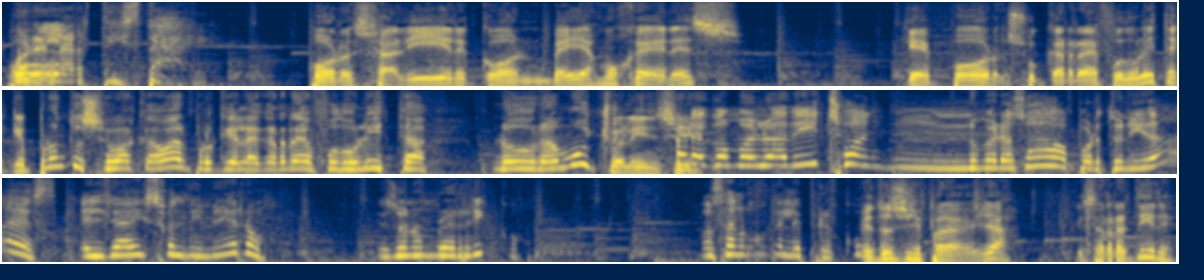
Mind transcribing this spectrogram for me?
Por el artistaje. por salir con bellas mujeres que por su carrera de futbolista, que pronto se va a acabar porque la carrera de futbolista no dura mucho, Lindsay. Pero como lo ha dicho en numerosas oportunidades, él ya hizo el dinero. Es un hombre rico. No es algo que le preocupe. Entonces, para ya, que se retire.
